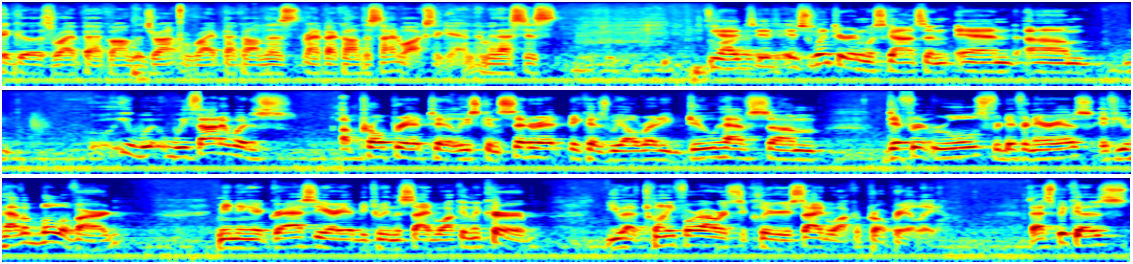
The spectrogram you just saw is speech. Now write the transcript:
it goes right back on the, dri- right back on this, right back on the sidewalks again. I mean, that's just, Yeah, it's, it's it's winter in Wisconsin, and um, we we thought it was appropriate to at least consider it, because we already do have some different rules for different areas. If you have a boulevard, meaning a grassy area between the sidewalk and the curb, you have 24 hours to clear your sidewalk appropriately. That's because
